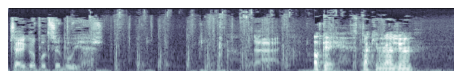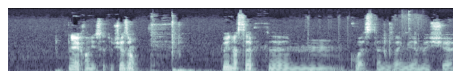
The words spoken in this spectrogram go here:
Czego potrzebujesz? Tak. Okej, w takim razie... Niech oni sobie tu siedzą. My następnym questem zajmiemy się...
